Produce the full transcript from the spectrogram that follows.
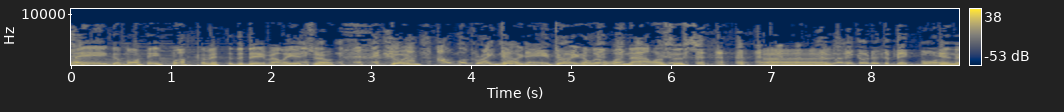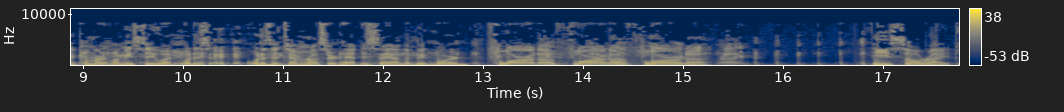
Hey, good morning. Welcome into the Dave Elliott Show. Doing outlook right now, doing, Dave. Doing right. a little analysis. Uh, Let me go to the big board. In the commercial, let me see what what is it, what is it? Tim Russert had to say on the big board. Florida, Florida, Florida. Florida. Right. He's so right.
